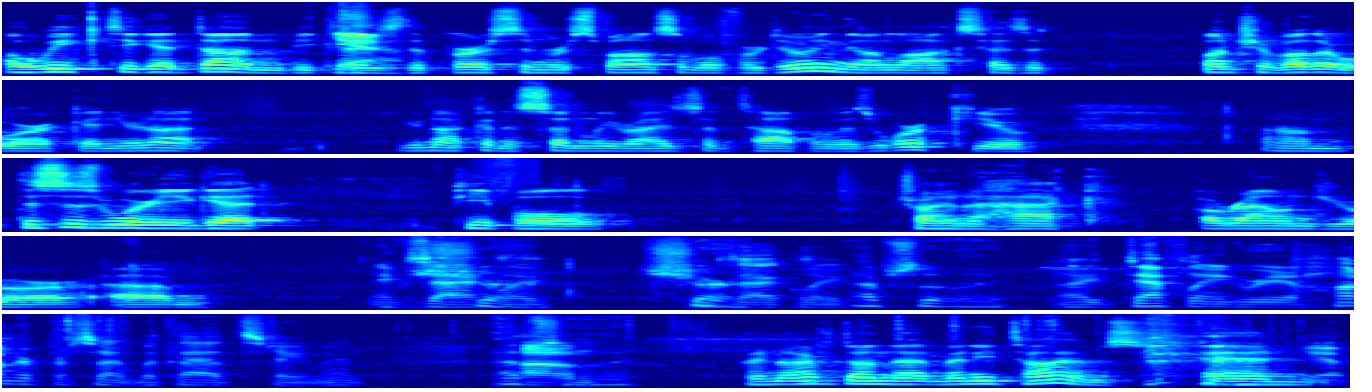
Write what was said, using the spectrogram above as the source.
a week to get done because Yeah. the person responsible for doing the unlocks has a bunch of other work, and you're not you're not going to suddenly rise to the top of his work queue. Um, this is where you get people trying to hack around your. Um, Exactly. Sure. Exactly. Absolutely. I definitely agree 100% with that statement. Absolutely. and I've done that many times, and Yep.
